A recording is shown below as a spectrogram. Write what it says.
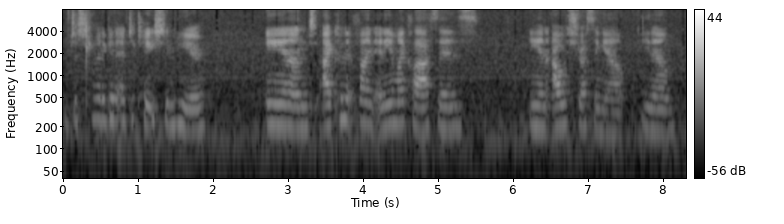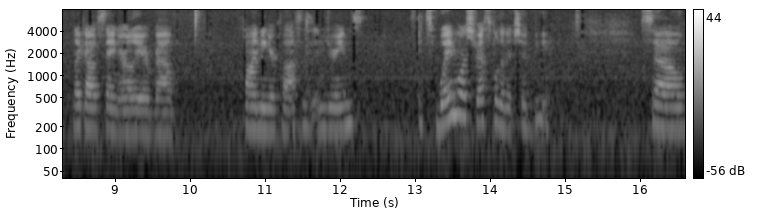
I'm just trying to get an education here. And I couldn't find any of my classes, and I was stressing out, you know, like I was saying earlier about finding your classes in dreams. It's way more stressful than it should be. So,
